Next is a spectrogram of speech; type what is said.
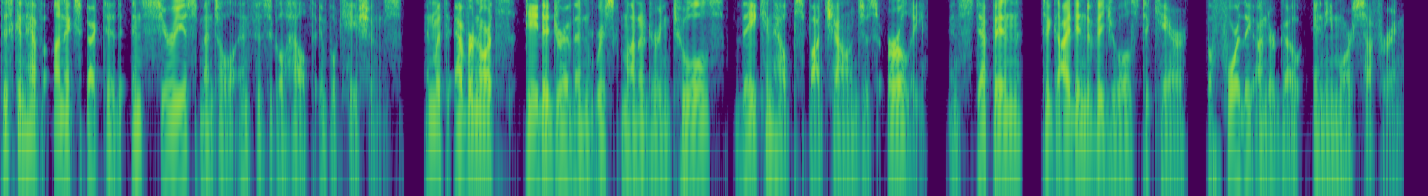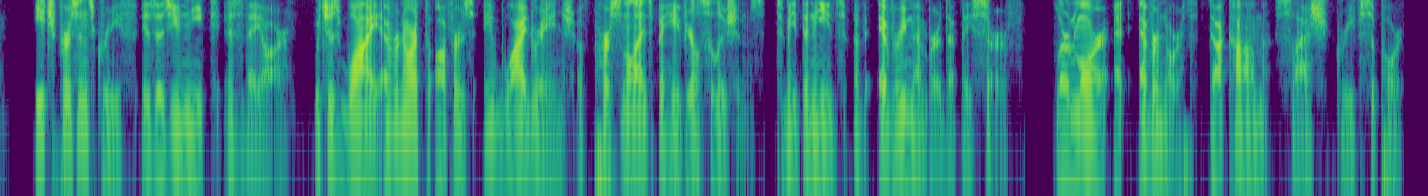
This can have unexpected and serious mental and physical health implications. And with Evernorth's data driven risk monitoring tools, they can help spot challenges early and step in to guide individuals to care before they undergo any more suffering. Each person's grief is as unique as they are, which is why Evernorth offers a wide range of personalized behavioral solutions to meet the needs of every member that they serve. Learn more at evernorth.com/grief support.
